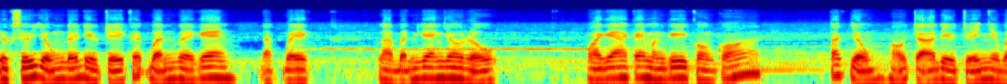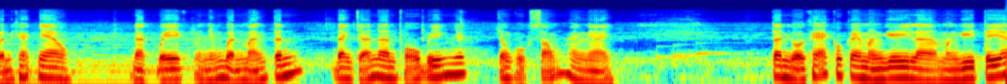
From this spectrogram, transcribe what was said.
được sử dụng để điều trị các bệnh về gan, đặc biệt là bệnh gan do rượu. Ngoài ra, cây măng ri còn có tác dụng hỗ trợ điều trị nhiều bệnh khác nhau, đặc biệt là những bệnh mãn tính đang trở nên phổ biến nhất trong cuộc sống hàng ngày. Tên gọi khác của cây màng ghi là màng ghi tía,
